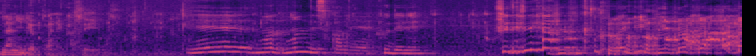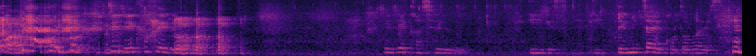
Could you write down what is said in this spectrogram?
何でお金稼ぎます？えー、ななんですかね。筆で筆でかっこいい筆で稼ぐせで稼ぐいいですね言ってみたい言葉ですね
